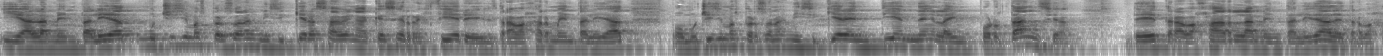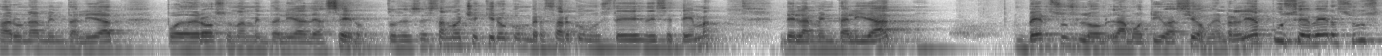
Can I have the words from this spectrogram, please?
y a la mentalidad muchísimas personas ni siquiera saben a qué se refiere el trabajar mentalidad o muchísimas personas ni siquiera entienden la importancia de trabajar la mentalidad, de trabajar una mentalidad poderosa, una mentalidad de acero. Entonces esta noche quiero conversar con ustedes de ese tema, de la mentalidad versus la motivación. En realidad puse versus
